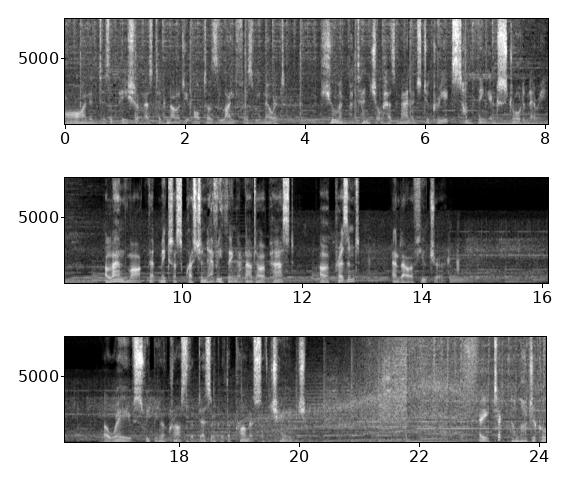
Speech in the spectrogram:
awe and anticipation as technology alters life as we know it. Human potential has managed to create something extraordinary. A landmark that makes us question everything about our past, our present, and our future. A wave sweeping across the desert with the promise of change. A technological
